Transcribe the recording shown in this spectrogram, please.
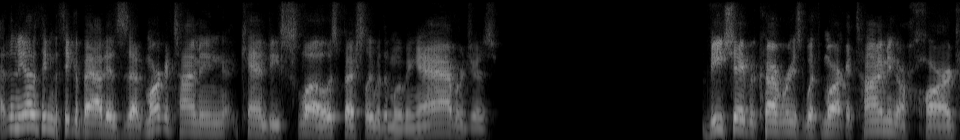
And then the other thing to think about is that market timing can be slow, especially with the moving averages. V-shaped recoveries with market timing are hard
